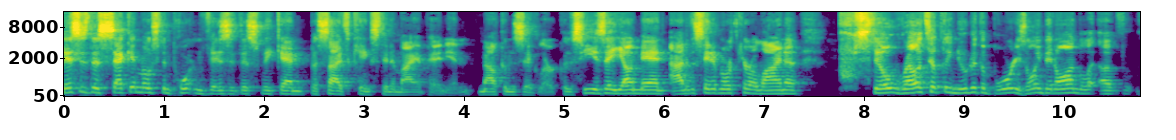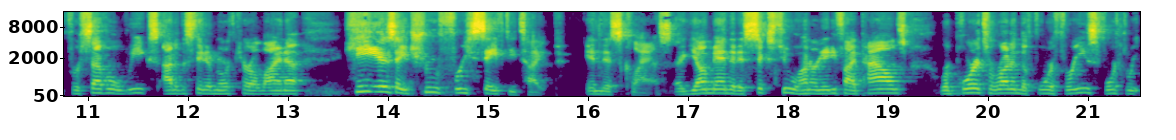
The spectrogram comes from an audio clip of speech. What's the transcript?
This is the second most important visit this weekend, besides Kingston, in my opinion, Malcolm Ziegler, because he is a young man out of the state of North Carolina, still relatively new to the board. He's only been on uh, for several weeks out of the state of North Carolina. He is a true free safety type in this class, a young man that is 6'2, 185 pounds, reported to run in the four threes, four three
